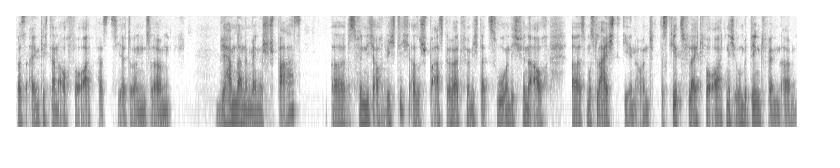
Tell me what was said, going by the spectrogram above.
was eigentlich dann auch vor Ort passiert. Und ähm, wir haben da eine Menge Spaß. Äh, das finde ich auch wichtig. Also Spaß gehört für mich dazu und ich finde auch, äh, es muss leicht gehen. Und das geht vielleicht vor Ort nicht unbedingt, wenn ähm,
